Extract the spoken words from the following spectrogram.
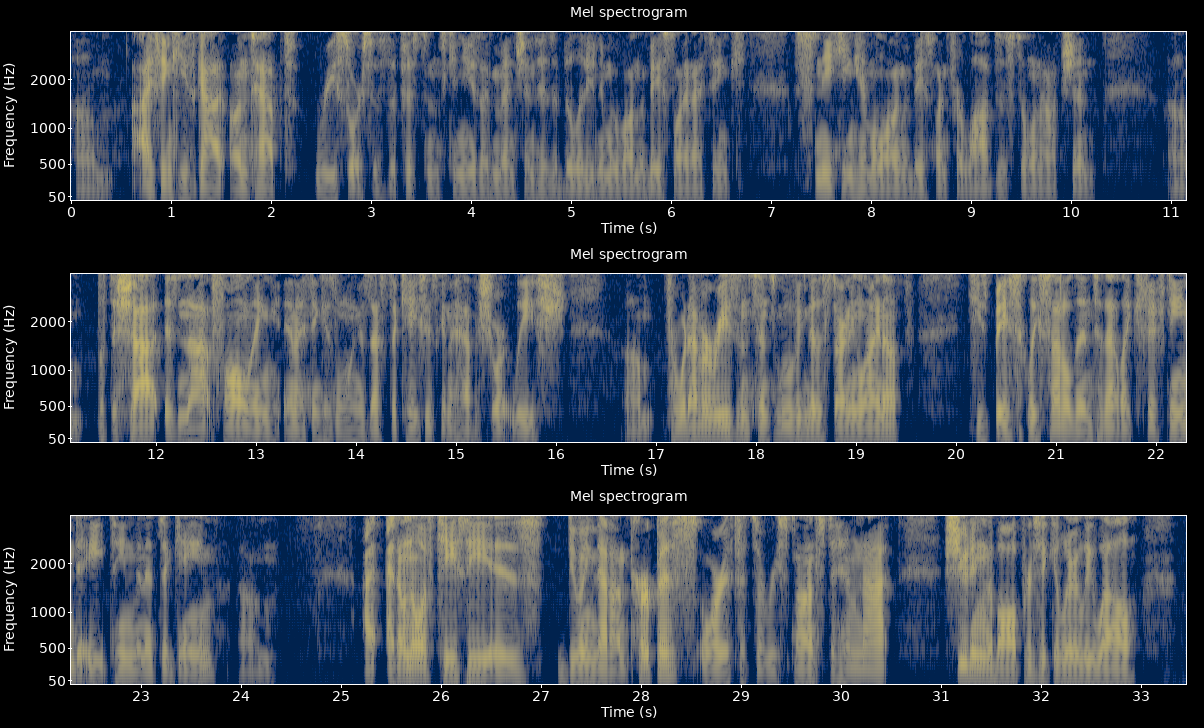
um, I think he's got untapped resources the Pistons can use. I've mentioned his ability to move on the baseline. I think sneaking him along the baseline for lobs is still an option. Um, but the shot is not falling, and I think as long as that's the case, he's going to have a short leash. Um, for whatever reason, since moving to the starting lineup, he's basically settled into that like 15 to 18 minutes a game. Um, I, I don't know if Casey is doing that on purpose or if it's a response to him not shooting the ball particularly well.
